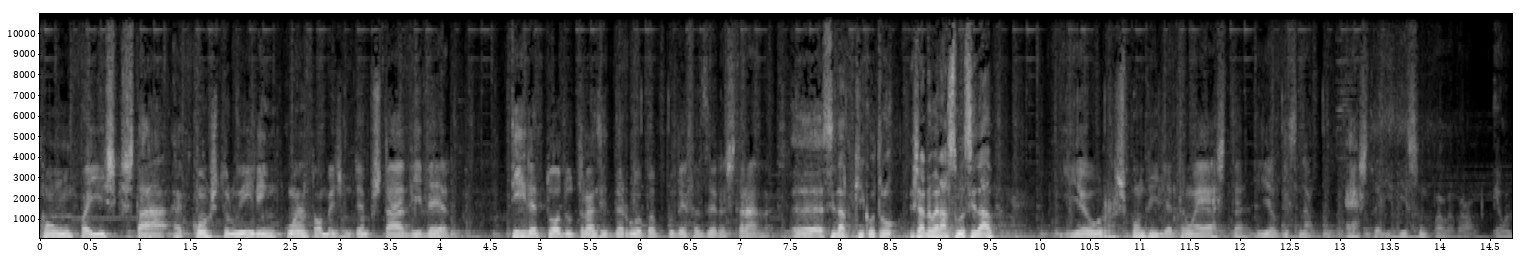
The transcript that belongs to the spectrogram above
com um país que está a construir enquanto ao mesmo tempo está a viver? Tira todo o trânsito da rua para poder fazer a estrada. A cidade que encontrou já não era a sua cidade? E eu respondi-lhe, então é esta? E ele disse, não, esta, e disse um palavrão, eu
